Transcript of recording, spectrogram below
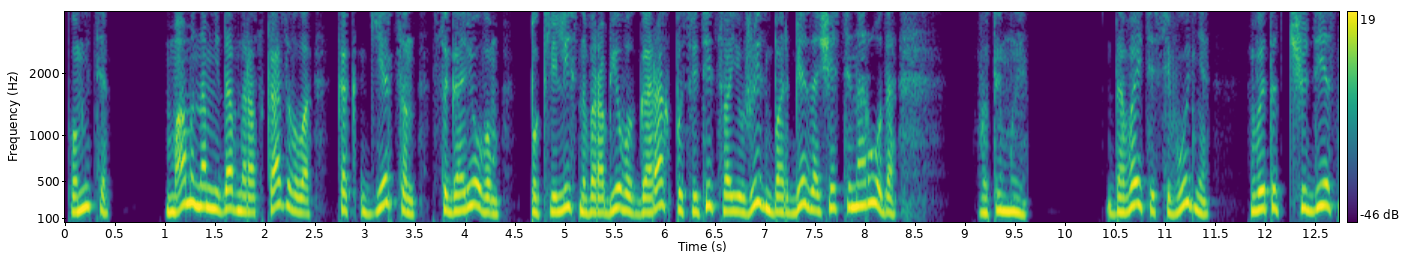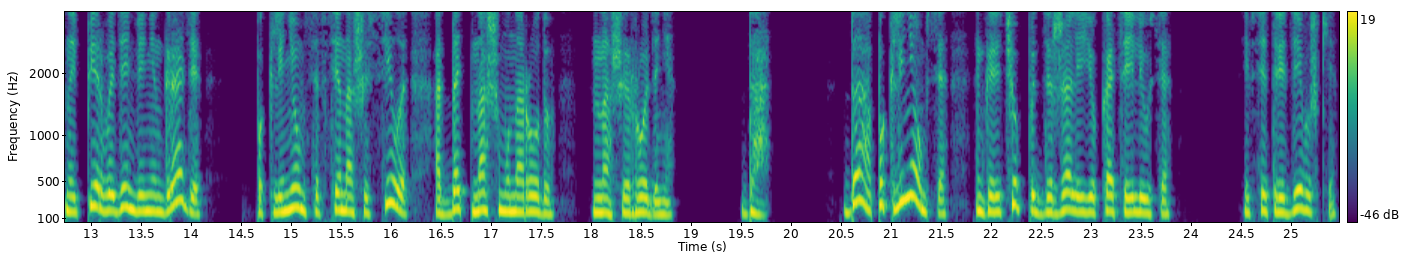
«Помните? Мама нам недавно рассказывала, как Герцен с Огаревым поклялись на Воробьевых горах посвятить свою жизнь борьбе за счастье народа. Вот и мы. Давайте сегодня, в этот чудесный первый день в Ленинграде, поклянемся все наши силы отдать нашему народу, нашей родине. Да, да, поклянемся!» — горячо поддержали ее Катя и Люся и все три девушки,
